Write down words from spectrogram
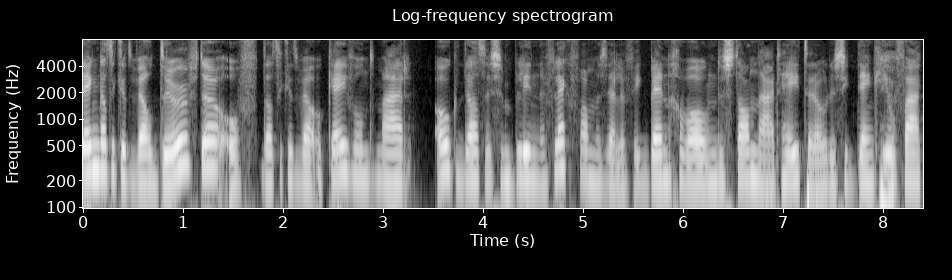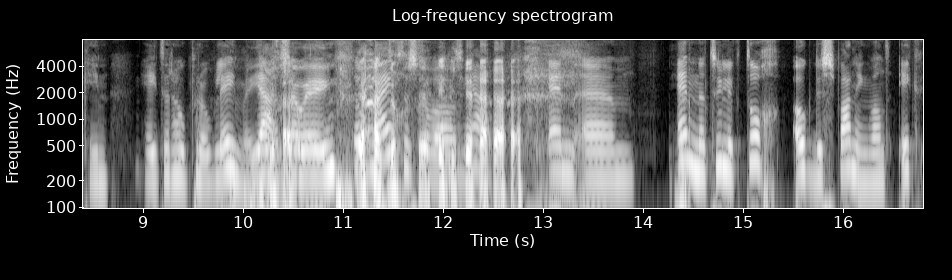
denk dat ik het wel durfde of dat ik het wel oké vond. Maar ook dat is een blinde vlek van mezelf. Ik ben gewoon de standaard hetero. Dus ik denk Ja. heel vaak in hetero problemen. Ja, Zo zo, één. zo Ja, blijft het gewoon. Ja. En ehm. En natuurlijk toch ook de spanning, want ik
